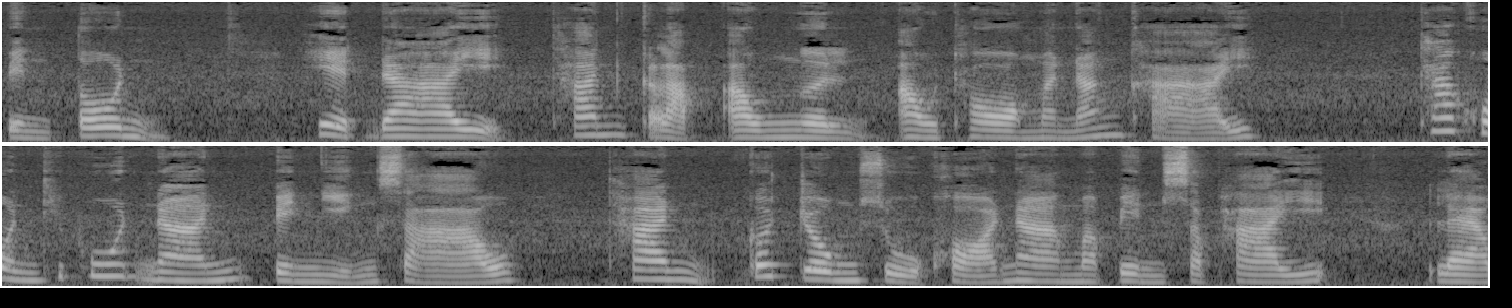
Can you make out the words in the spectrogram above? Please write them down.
เป็นต้น เหตุใดท่านกลับเอาเงินเอาทองมานั่งขาย ถ้าคนที่พูดนั้นเป็นหญิงสาว ท่านก็จงสู่ขอนางมาเป็นสะพ้ายแล้ว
